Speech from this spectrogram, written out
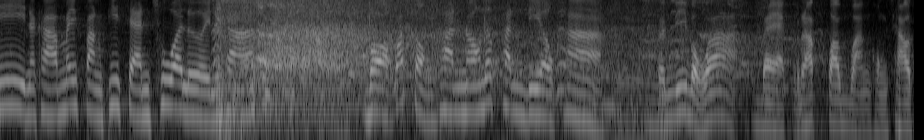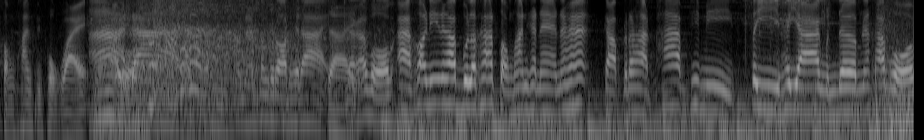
ดี้นะคะ ไม่ฟังพี่แซนชั่วเลยนะคะ บอกว่า 2,000 น้องเลือกพันเดียวค่ะแซนดี้บอกว่าแบกรับความหวังของชาว 2016 ไว้อ่านะครับผมได้เพราะฉะนั้นต้องรอดให้ได้ใช่ นะครับผมอะข้อนี้นะครับมูลค่า 2,000 คะแนนนะฮะ กับรหัสภาพที่มี 4 พยางค์เหมือนเดิมนะครับผม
